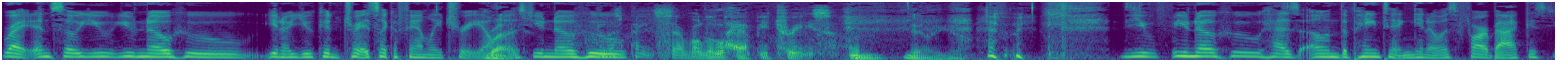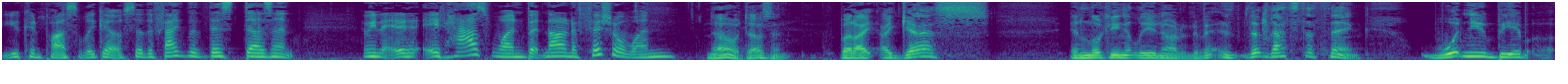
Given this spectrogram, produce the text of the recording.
Right, and so you you know who you know you can trace. It's like a family tree almost. Right. You know who Let's paint several little happy trees. Hmm, there we go. you you know who has owned the painting. You know as far back as you can possibly go. So the fact that this doesn't, I mean, it, it has one, but not an official one. No, it doesn't. But I, I guess in looking at Leonardo da Vinci, th- that's the thing. Wouldn't you be able?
